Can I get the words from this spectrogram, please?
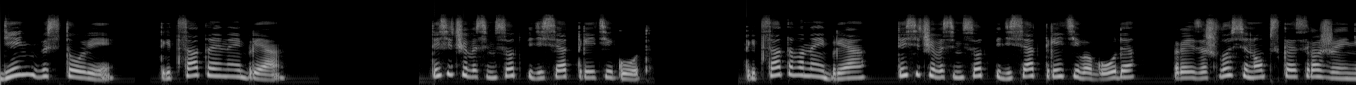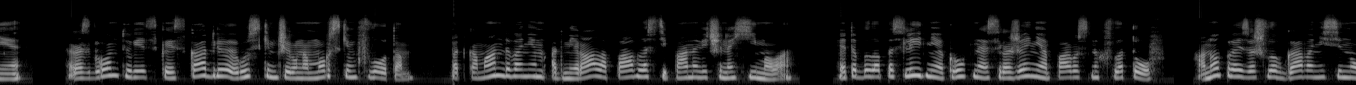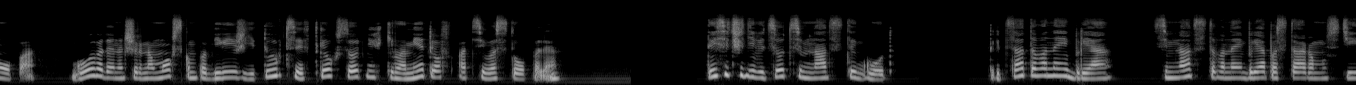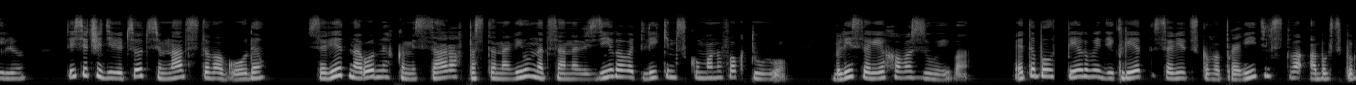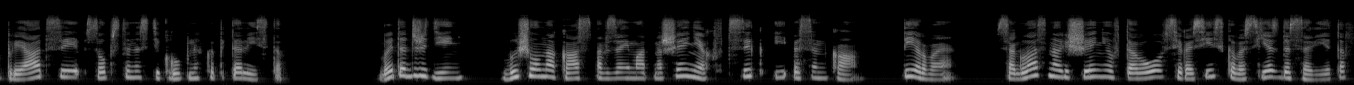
День в истории. 30 ноября. 1853 год. 30 ноября 1853 года произошло Синопское сражение, разгром турецкой эскадры русским Черноморским флотом под командованием адмирала Павла Степановича Нахимова. Это было последнее крупное сражение парусных флотов. Оно произошло в гавани Синопа – города на Черноморском побережье Турции в трех сотнях километров от Севастополя. 1917 год. 30 ноября, 17 ноября по старому стилю 1917 года Совет народных комиссаров постановил национализировать Ликинскую мануфактуру близ Орехова-Зуева. Это был первый декрет советского правительства об экспроприации собственности крупных капиталистов. В этот же день вышел наказ о взаимоотношениях в ЦИК и СНК. Первое. Согласно решению Второго Всероссийского съезда Советов,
